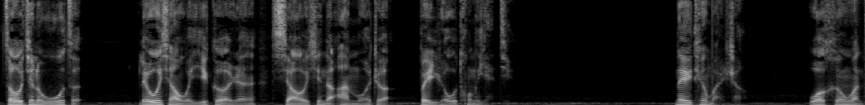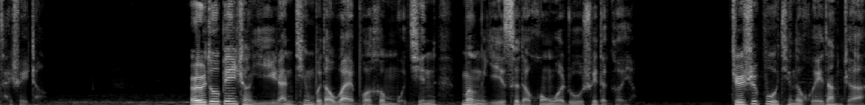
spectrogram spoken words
走进了屋子，留下我一个人小心的按摩着被揉痛的眼睛。那天晚上，我很晚才睡着，耳朵边上已然听不到外婆和母亲梦遗似的哄我入睡的歌谣，只是不停的回荡着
